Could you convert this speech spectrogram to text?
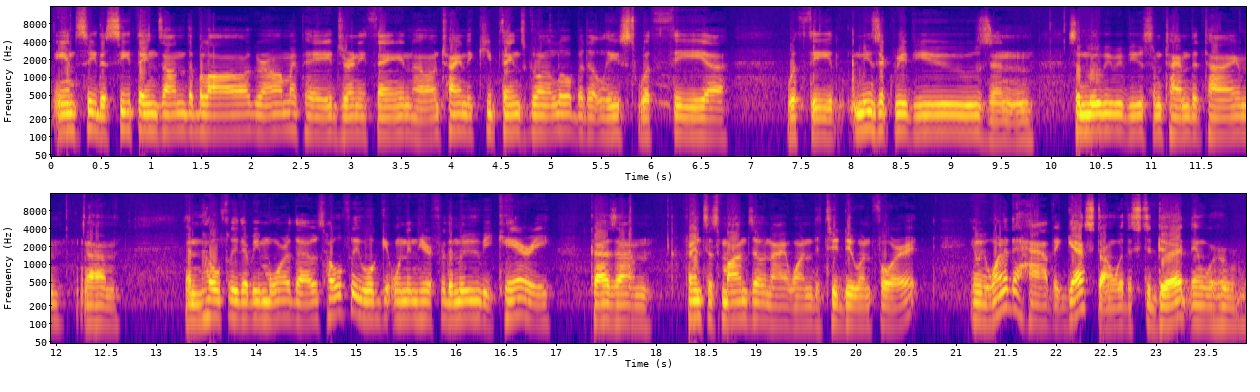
antsy to see things on the blog or on my page or anything. Uh, I'm trying to keep things going a little bit at least with the uh, with the music reviews and some movie reviews from time to time. Um, and hopefully there'll be more of those. Hopefully we'll get one in here for the movie Carrie, because um, Francis Monzo and I wanted to do one for it, and we wanted to have a guest on with us to do it, and we're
